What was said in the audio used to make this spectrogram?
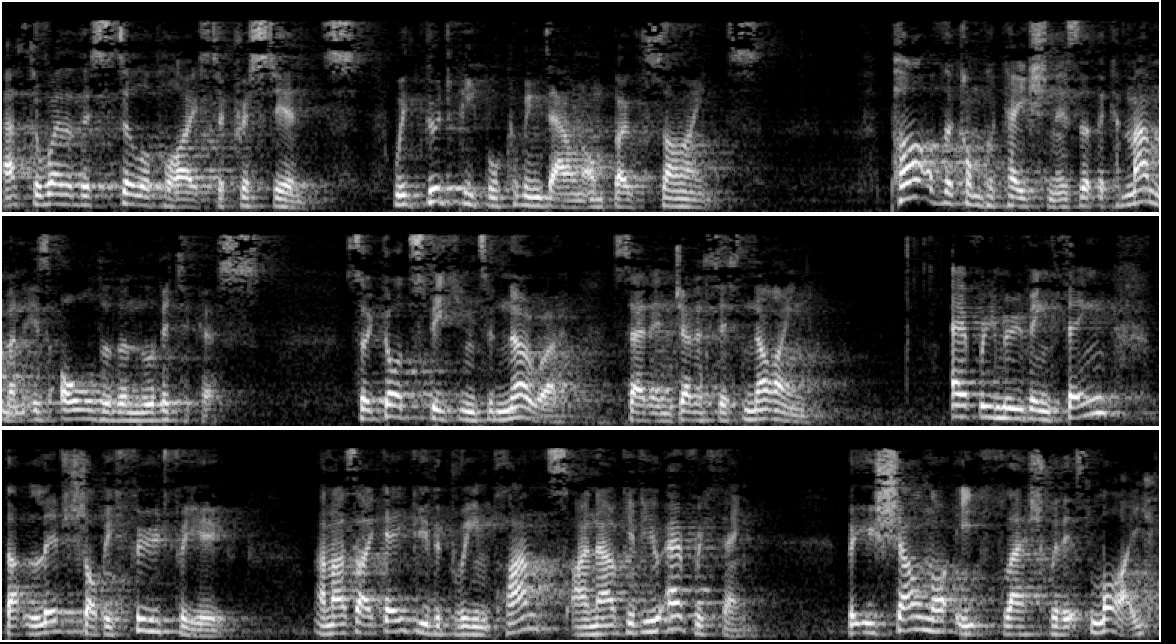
as to whether this still applies to Christians, with good people coming down on both sides. Part of the complication is that the commandment is older than Leviticus. So God speaking to Noah said in Genesis 9, Every moving thing that lives shall be food for you. And as I gave you the green plants, I now give you everything. But you shall not eat flesh with its life,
